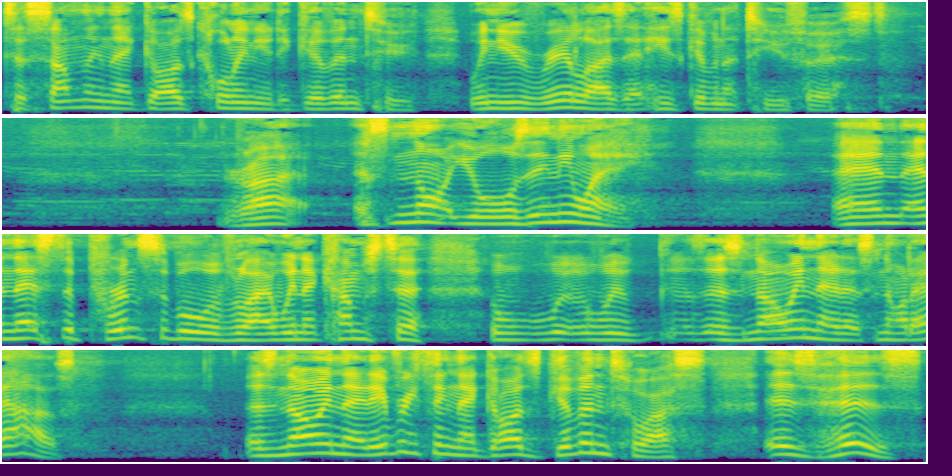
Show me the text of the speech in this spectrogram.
to something that God's calling you to give into when you realize that He's given it to you first. Right? It's not yours anyway. And, and that's the principle of like when it comes to is knowing that it's not ours is knowing that everything that God's given to us is His.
